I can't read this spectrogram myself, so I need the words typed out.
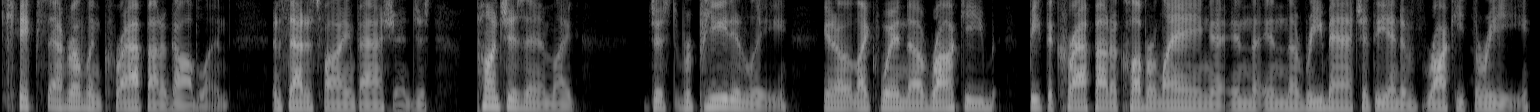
kicks everyone crap out of Goblin in satisfying fashion. Just punches him like just repeatedly. You know, like when uh, Rocky beat the crap out of Clubber Lang in the in the rematch at the end of Rocky 3.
